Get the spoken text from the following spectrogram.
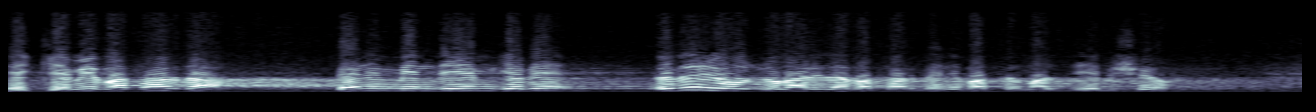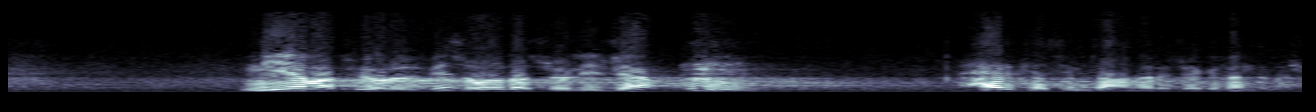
E gemi batar da benim bindiğim gemi öbür yolcular ile batar, beni batırmaz diye bir şey yok. Niye batıyoruz biz onu da söyleyeceğim. Herkes imtihan verecek efendiler.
